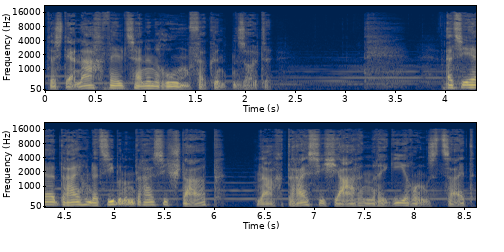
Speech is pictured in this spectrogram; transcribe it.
das der Nachwelt seinen Ruhm verkünden sollte. Als er 337 starb, nach 30 Jahren Regierungszeit,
